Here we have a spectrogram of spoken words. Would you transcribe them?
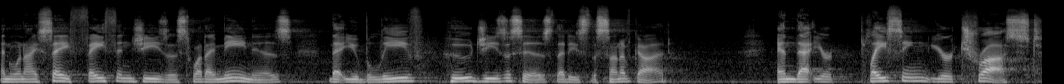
And when I say faith in Jesus, what I mean is that you believe who Jesus is, that he's the Son of God, and that you're placing your trust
